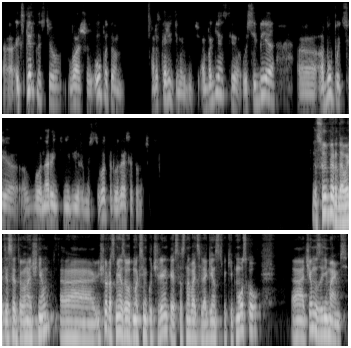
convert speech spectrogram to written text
э, экспертностью вашей, опытом. Расскажите, может быть, об агентстве, о себе, э, об опыте в, на рынке недвижимости. Вот предлагаю с этого начать. Супер, давайте с этого начнем. А, Еще раз, меня зовут Максим Кучеренко, я сооснователь агентства Keep Moscow. А, чем мы занимаемся?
